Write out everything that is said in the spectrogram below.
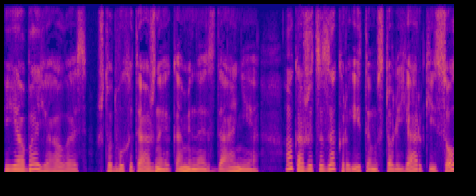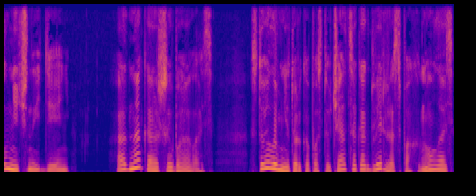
Я боялась, что двухэтажное каменное здание окажется закрытым в столь яркий солнечный день. Однако ошибалась. Стоило мне только постучаться, как дверь распахнулась,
